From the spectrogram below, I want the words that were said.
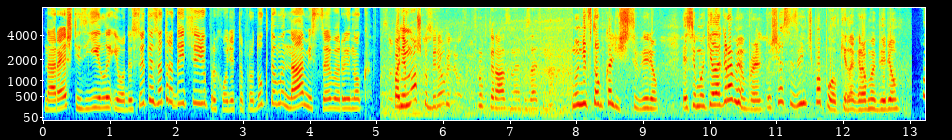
нарешті з'їли. І одесити за традицією приходять за продуктами на місцевий ринок. Понемножку берем, фрукты разные обязательно. Ну, не в том количестве берем. Если мы килограммами брали, то сейчас, извините, по полкилограмма берем. У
